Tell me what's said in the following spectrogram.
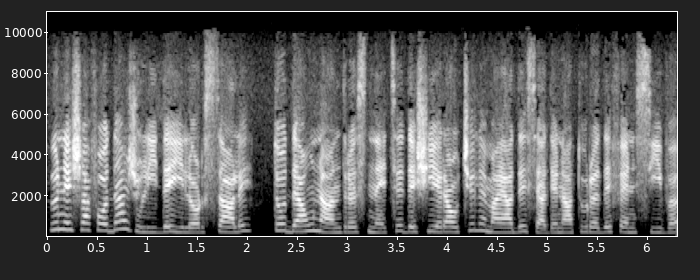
În eșafodajul ideilor sale, totdeauna îndrăsnețe, deși erau cele mai adesea de natură defensivă,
